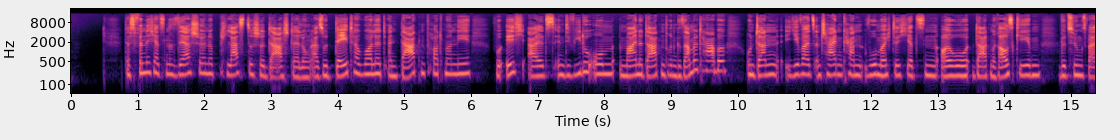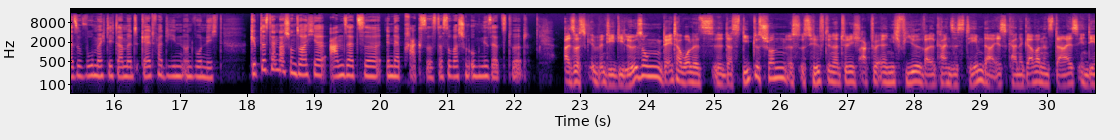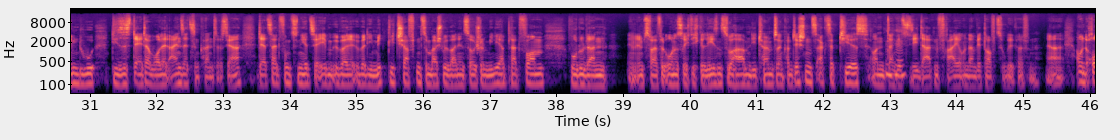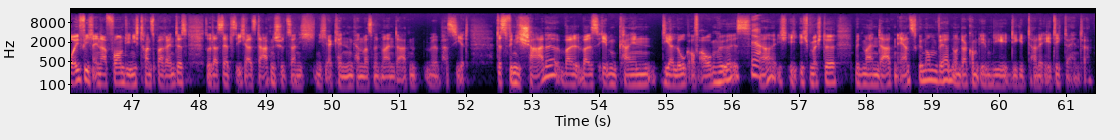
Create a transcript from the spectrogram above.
Das finde ich jetzt eine sehr schöne plastische Darstellung. Also Data Wallet, ein Datenportemonnaie, wo ich als Individuum meine Daten drin gesammelt habe und dann jeweils entscheiden kann, wo möchte ich jetzt einen Euro Daten rausgeben, beziehungsweise wo möchte ich damit Geld verdienen und wo nicht. Gibt es denn da schon solche Ansätze in der Praxis, dass sowas schon umgesetzt wird? Also es, die, die Lösung Data Wallets, äh, das gibt es schon. Es, es hilft dir natürlich aktuell nicht viel, weil kein System da ist, keine Governance da ist, in dem du dieses Data Wallet einsetzen könntest. Ja, derzeit funktioniert es ja eben über über die Mitgliedschaften, zum Beispiel bei den Social Media Plattformen, wo du dann im Zweifel ohne es richtig gelesen zu haben, die Terms and Conditions akzeptierst und dann mhm. gibst du die Daten frei und dann wird darauf zugegriffen. Ja. Und häufig in einer Form, die nicht transparent ist, sodass selbst ich als Datenschützer nicht, nicht erkennen kann, was mit meinen Daten äh, passiert. Das finde ich schade, weil, weil es eben kein Dialog auf Augenhöhe ist. Ja. ja. Ich, ich, ich möchte mit meinen Daten ernst genommen werden und da kommt eben die digitale Ethik dahinter.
